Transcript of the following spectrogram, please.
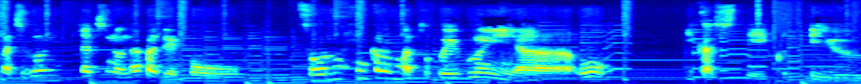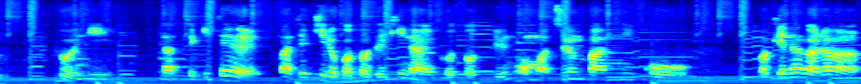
まあ、自分たちの中でこうその辺からまあ得意分野を生かしていくっていう風になってきて、まあ、できることできないことっていうのをまあ順番にこう分けながら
